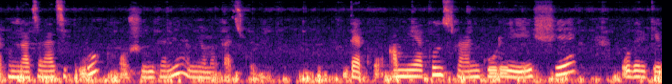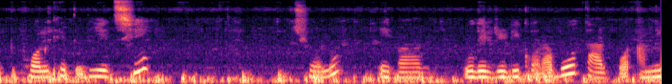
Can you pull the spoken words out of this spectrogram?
এখন নাচানাচি পুরো, অসুবিধা নেই, আমি আমার কাজ করি দেখো, আমি এখন স্নান করে এসে ওদেরকে একটু ফল খেতে দিয়েছি। চলো, এবার ওদের রেডি করাবো, তারপর আমি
